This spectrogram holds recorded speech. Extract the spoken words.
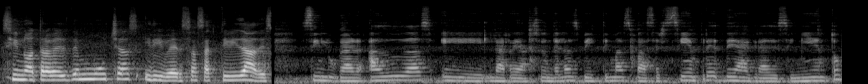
sino a través de muchas y diversas actividades. Sin lugar a dudas, eh, la reacción de las víctimas va a ser siempre de agradecimiento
